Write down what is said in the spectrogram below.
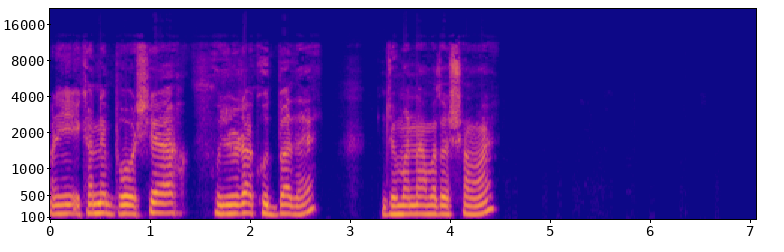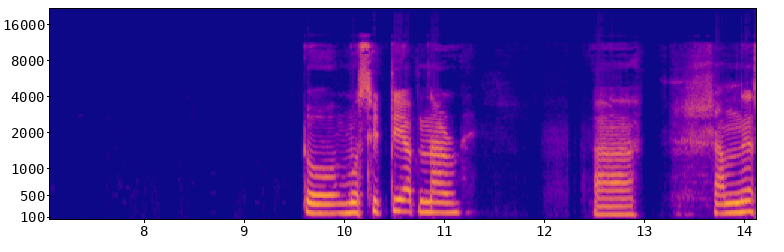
মানে এখানে বসে হুজুরা খুতবা দেয় জুমার নামাজের সময়। তো মসজিদটি আপনার সামনের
